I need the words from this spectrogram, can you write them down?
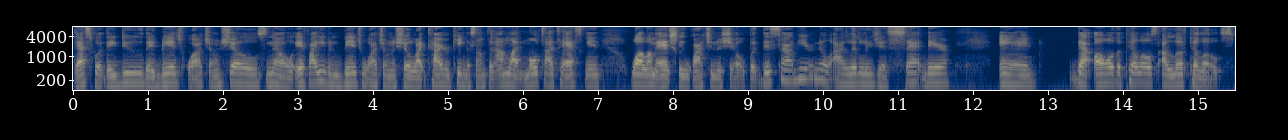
that's what they do. They binge watch on shows. No, if I even binge watch on a show like Tiger King or something, I'm like multitasking while I'm actually watching the show. But this time here, no, I literally just sat there and got all the pillows. I love pillows.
